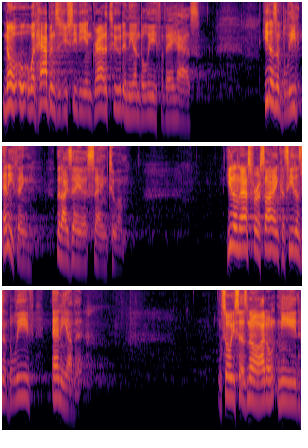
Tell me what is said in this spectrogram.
No, what happens is you see the ingratitude and the unbelief of Ahaz. He doesn't believe anything that Isaiah is saying to him. He doesn't ask for a sign because he doesn't believe any of it. And so he says, No, I don't need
